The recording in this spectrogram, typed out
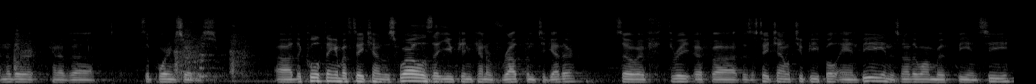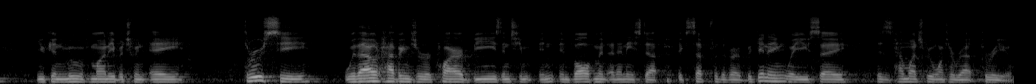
another kind of uh, supporting service. Uh, the cool thing about state channels as well is that you can kind of route them together. So if, three, if uh, there's a state channel with two people, A and B, and there's another one with B and C, you can move money between A through C without having to require B's in involvement at any step, except for the very beginning where you say, this is how much we want to route through you.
